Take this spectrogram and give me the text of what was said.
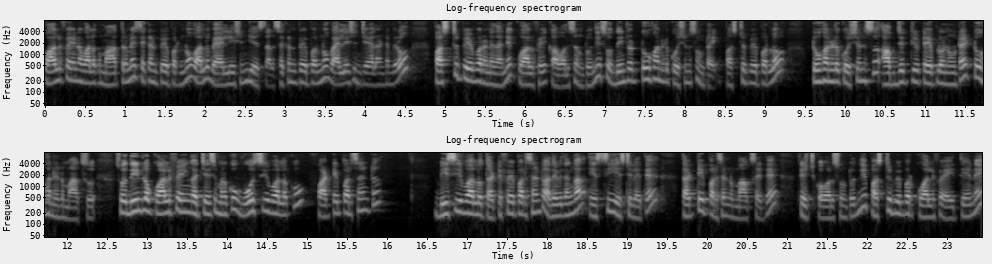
qualify అయిన వాళ్ళకి మాత్రమే సెకండ్ పేపర్ను వాళ్ళు వాల్యుయేషన్ చేస్తారు. సెకండ్ పేపర్ను వాల్యుయేషన్ చేయాలంటే మీరు ఫస్ట్ పేపర్ అనే దాన్ని క్వాలిఫై కావాల్సి ఉంటుంది. సో దీంట్లో టూ హండ్రెడ్ క్వశ్చన్స్ ఉంటాయి. ఫస్ట్ పేపర్లో టూ హండ్రెడ్ క్వశ్చన్స్ ఆబ్జెక్టివ్ టైప్లోనే ఉంటాయి. టూ హండ్రెడ్ మార్క్స్ సో దీంట్లో క్వాలిఫైయింగ్ వచ్చేసి మనకు ఓ ఓసీ వాళ్ళకు ఫార్టీ పర్సెంట్ బీసీ వాళ్ళు థర్టీ ఫైవ్ పర్సెంట్ అదేవిధంగా ఎస్సీ ఎస్టీలు అయితే థర్టీ పర్సెంట్ మార్క్స్ అయితే తెచ్చుకోవాల్సి ఉంటుంది. ఫస్ట్ పేపర్ క్వాలిఫై అయితేనే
